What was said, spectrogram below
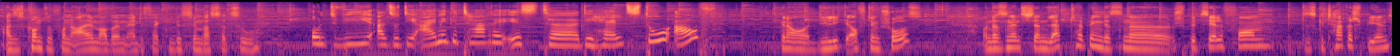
Also es kommt so von allem, aber im Endeffekt ein bisschen was dazu. Und wie, also die eine Gitarre ist, äh, die hältst du auf? Genau, die liegt auf dem Schoß. Und das nennt sich dann Lap-Tapping. Das ist eine spezielle Form des Gitarrespielens.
